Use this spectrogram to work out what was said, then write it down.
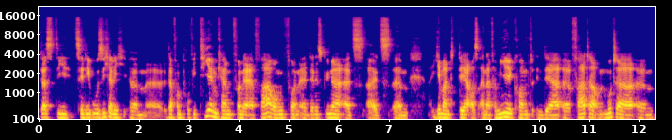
dass die CDU sicherlich ähm, äh, davon profitieren kann, von der Erfahrung von äh, Dennis Güner als, als ähm, jemand, der aus einer Familie kommt, in der äh, Vater und Mutter, ähm,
